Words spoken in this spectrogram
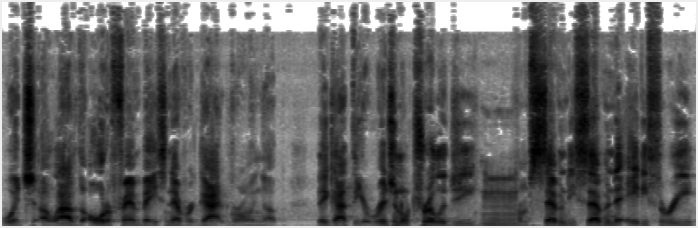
which a lot of the older fan base never got growing up. They got the original trilogy from 77 to 83,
